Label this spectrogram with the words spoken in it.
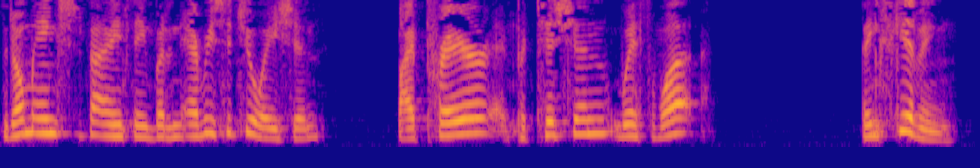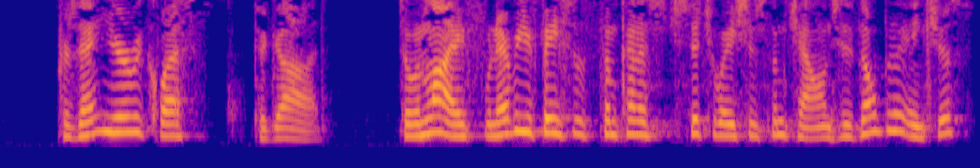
So don't be anxious about anything, but in every situation, by prayer and petition with what? Thanksgiving. Present your requests to God. So in life, whenever you're faced with some kind of situation, some challenges, don't be anxious.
